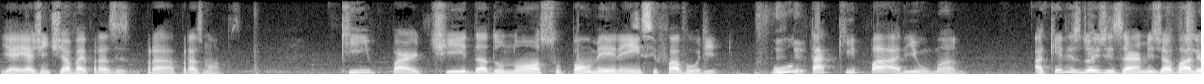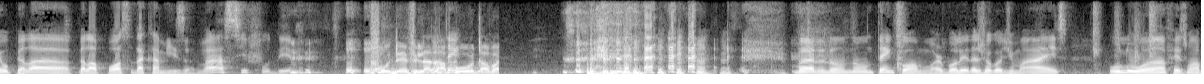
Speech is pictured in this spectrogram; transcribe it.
E aí a gente já vai para as notas. Que partida do nosso palmeirense favorito. Puta que pariu, mano. Aqueles dois desarmes já valeu pela, pela aposta da camisa. Vá se fuder, mano. Fuder, filha não da tem... puta, vai. mano, não, não tem como. O Arboleda jogou demais. O Luan fez uma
